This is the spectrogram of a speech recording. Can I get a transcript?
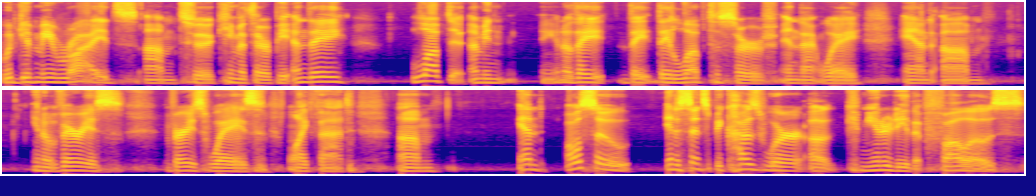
would give me rides um, to chemotherapy, and they loved it. I mean, you know, they they they love to serve in that way, and um, you know, various various ways like that, um, and also in a sense, because we're a community that follows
